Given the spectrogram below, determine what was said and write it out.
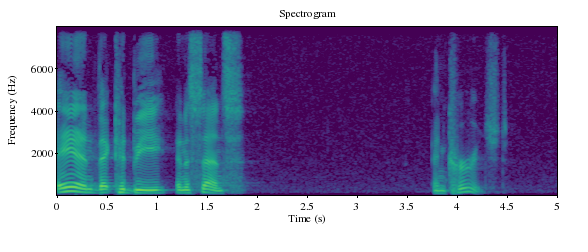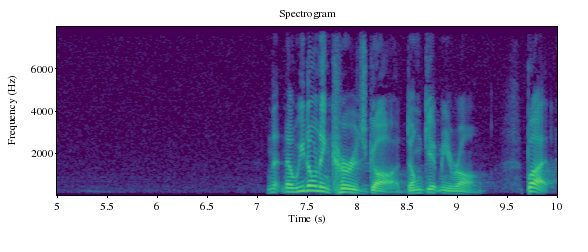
and that could be, in a sense, encouraged. Now, we don't encourage God, don't get me wrong. But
